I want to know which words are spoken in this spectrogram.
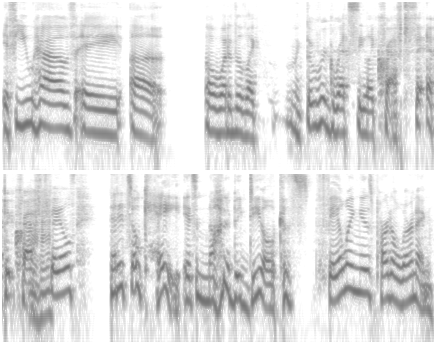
if you have a uh oh what are the like like the regretsy like craft fa- epic craft mm-hmm. fails, that it's okay. It's not a big deal cuz failing is part of learning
